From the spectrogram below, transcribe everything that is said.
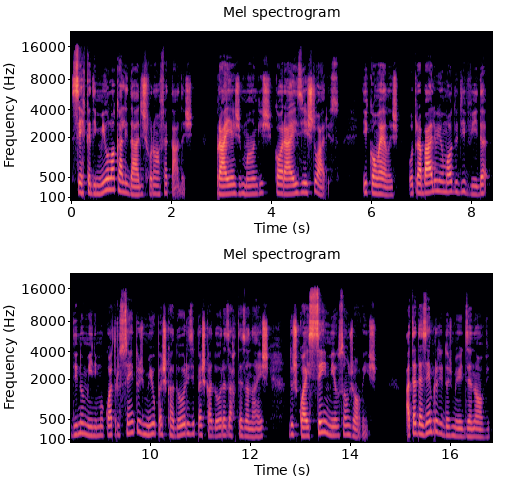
Cerca de mil localidades foram afetadas, praias, mangues, corais e estuários, e com elas o trabalho e o modo de vida de no mínimo 400 mil pescadores e pescadoras artesanais, dos quais 100 mil são jovens. Até dezembro de 2019,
